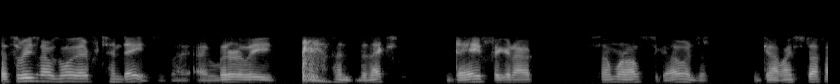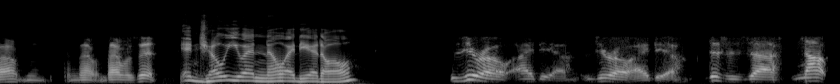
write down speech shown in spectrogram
that's the reason I was only there for 10 days. Is I, I literally, the next day, figured out somewhere else to go and just got my stuff out, and, and that that was it. And Joey, you had no idea at all. Zero idea. Zero idea. This is uh, not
